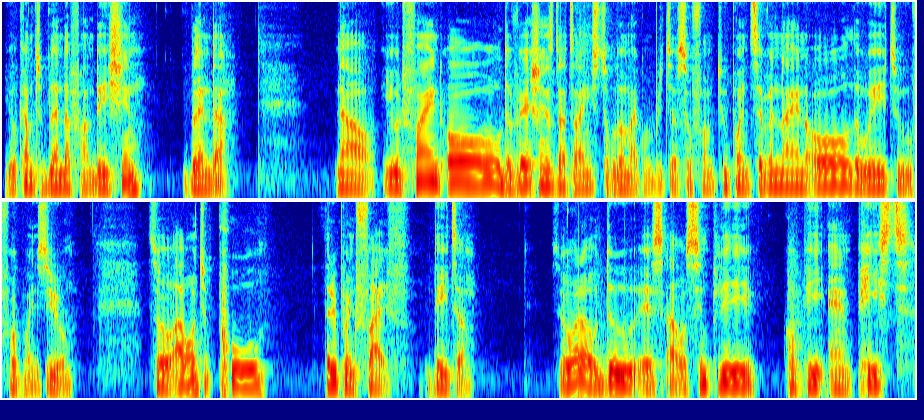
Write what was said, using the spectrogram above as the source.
you'll come to blender foundation blender now you would find all the versions that are installed on my computer so from 2.79 all the way to 4.0 so i want to pull 3.5 data so what I'll do is I'll simply copy and paste,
